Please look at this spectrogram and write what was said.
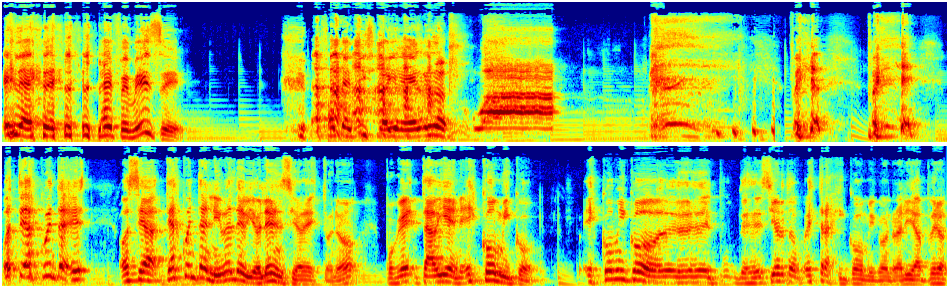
Es la, la- la FMS. Falta el piso ahí. el-. Pero, pero, vos te das cuenta, es- o sea, te das cuenta el nivel de violencia de esto, ¿no? Porque está bien, es cómico. Es cómico desde, el desde cierto, es tragicómico en realidad, pero,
